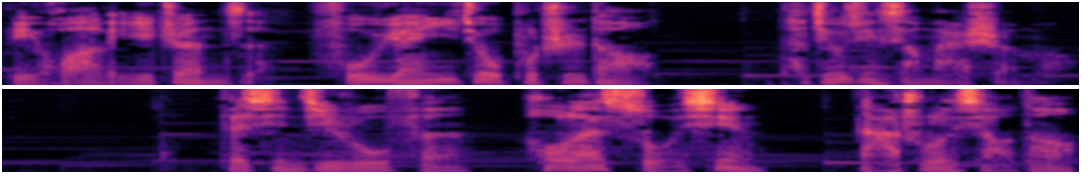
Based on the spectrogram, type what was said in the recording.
比划了一阵子，服务员依旧不知道他究竟想买什么。他心急如焚，后来索性拿出了小刀，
